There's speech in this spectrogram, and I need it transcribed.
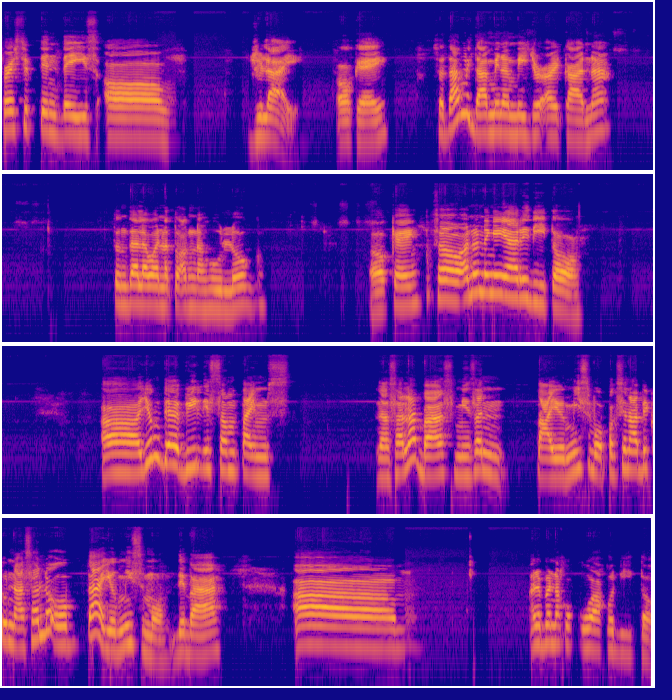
First 15 days of July. Okay? So, dami-dami ng major arcana. Itong dalawa na to ang nahulog. Okay? So, ano nangyayari dito? Ah, uh, yung devil is sometimes nasa labas, minsan tayo mismo. Pag sinabi ko nasa loob, tayo mismo, 'di ba? Um, ano ba nakukuha ko dito?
